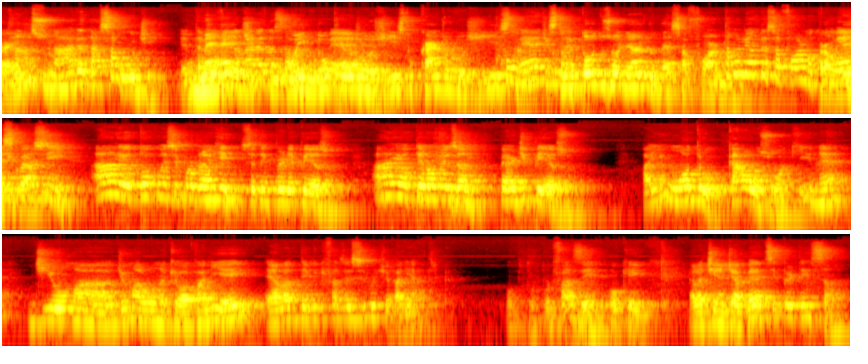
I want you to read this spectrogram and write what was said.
é isso? Na área da saúde. O tá médico, o endocrinologista, o cardiologista, o médico, estão né? todos olhando dessa forma. Estão olhando dessa forma. Com o médico é assim, ah, eu tô com esse problema aqui, você tem que perder peso. Ah, eu alterou meu exame, perde peso. Aí um outro caso aqui, né? De uma, de uma aluna que eu avaliei, ela teve que fazer cirurgia bariátrica optou por fazer, ok. Ela tinha diabetes e hipertensão.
